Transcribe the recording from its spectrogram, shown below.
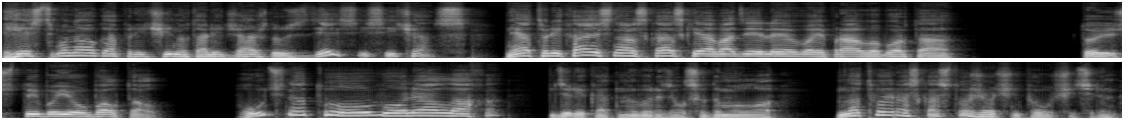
Есть много причин утолить жажду здесь и сейчас, не отвлекаясь на сказки о воде левого и правого борта, то есть ты бы ее уболтал? Путь на то воля Аллаха, деликатно выразился Дамулло. Но твой рассказ тоже очень поучителен.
